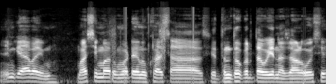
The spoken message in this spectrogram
એમ કે આ ભાઈ માછીમારો માટેનું ખાસ આ ધંધો કરતા હોય એના ઝાડ હોય છે.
